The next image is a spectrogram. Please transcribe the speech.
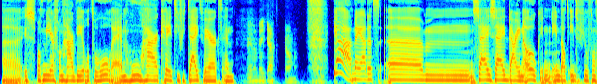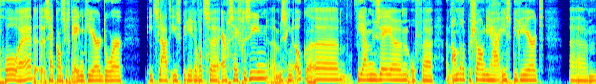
eh, eens wat meer van haar wereld te horen. En hoe haar creativiteit werkt. En Ben je een beetje achtergekomen? ja, nou ja, dat, ehm, zij zei daarin ook in, in dat interview van Goh, hè, de- zij kan zich de ene keer door iets laten inspireren wat ze ergens heeft gezien. Eh, misschien ook eh, via een museum of eh, een andere persoon die haar inspireert. Ehm,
